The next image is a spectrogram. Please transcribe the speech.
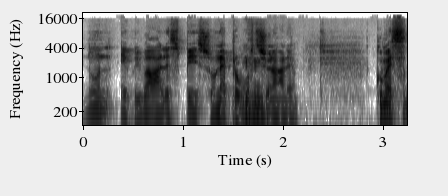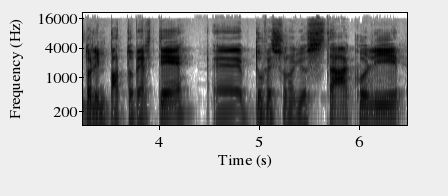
non equivale spesso, non è proporzionale. Mm-hmm. Com'è stato l'impatto per te? Eh, dove sono gli ostacoli?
